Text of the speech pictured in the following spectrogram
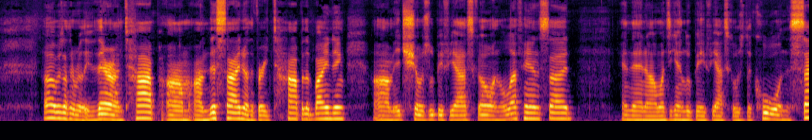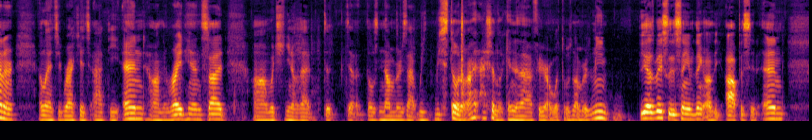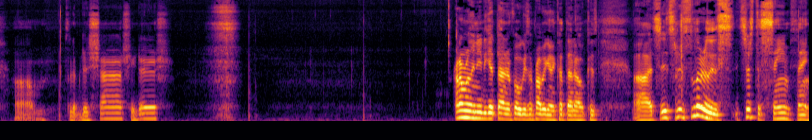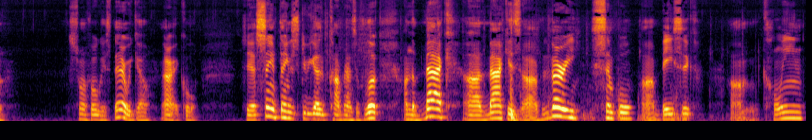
Uh, there's nothing really there on top. Um, on this side, you know, the very top of the binding, um, it shows Lupe Fiasco on the left hand side. And then uh, once again, Lupe Fiasco's The Cool in the center, Atlantic Records at the end on the right hand side, um, which, you know, that the, the, those numbers that we, we still don't. I, I, should look into that and figure out what those numbers mean. Yeah, it's basically the same thing on the opposite end. Um, flip this shot, see this. I don't really need to get that in focus. I'm probably going to cut that out because uh, it's, it's, it's literally, it's just the same thing. To focus. There we go. All right, cool. So yeah, same thing. Just give you guys a comprehensive look on the back. Uh, the back is uh, very simple, uh, basic, um, clean.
